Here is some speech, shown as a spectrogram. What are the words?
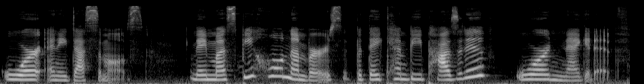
or any decimals. They must be whole numbers, but they can be positive or negative.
